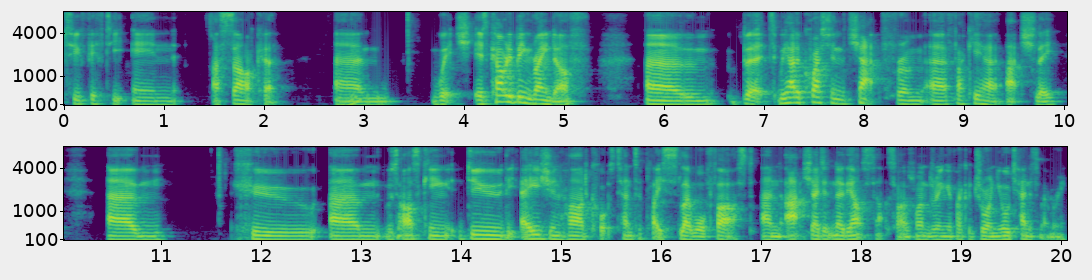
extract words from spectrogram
250 in Osaka, um, which is currently being rained off. Um, but we had a question in the chat from uh, Fakiha actually, um, who um, was asking, "Do the Asian hard courts tend to play slow or fast?" And actually, I didn't know the answer to that, so I was wondering if I could draw on your tennis memory.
